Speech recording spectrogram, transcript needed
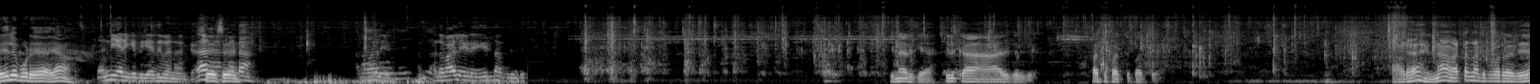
இதில் போடு ஏன்? தண்ணி அரைக்கிறதுக்கு எது வேணும் சரி, சரி. அந்த வாலி அந்த வாலி எடு இருந்தா போகுது என்ன இருக்கு? இருக்கா? ஆ இருக்கு இருக்கு. பத்து பத்து பத்து அட என்ன வெட்டம் காட்டு வை.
